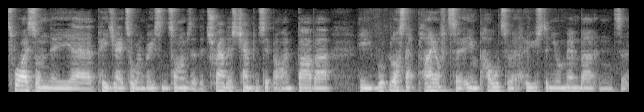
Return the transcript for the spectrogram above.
Twice on the uh, PGA Tour in recent times at the Travellers Championship behind Bubba. He w- lost that playoff to Ian Poulter at Houston, you remember, and uh,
